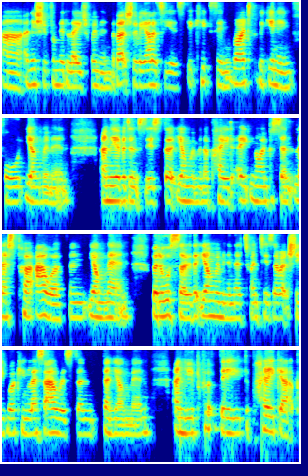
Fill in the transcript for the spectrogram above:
uh, an issue for middle-aged women, but actually the reality is it kicks in right at the beginning for young women. And the evidence is that young women are paid 8 9% less per hour than young men, but also that young women in their 20s are actually working less hours than, than young men. And you put the, the pay gap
